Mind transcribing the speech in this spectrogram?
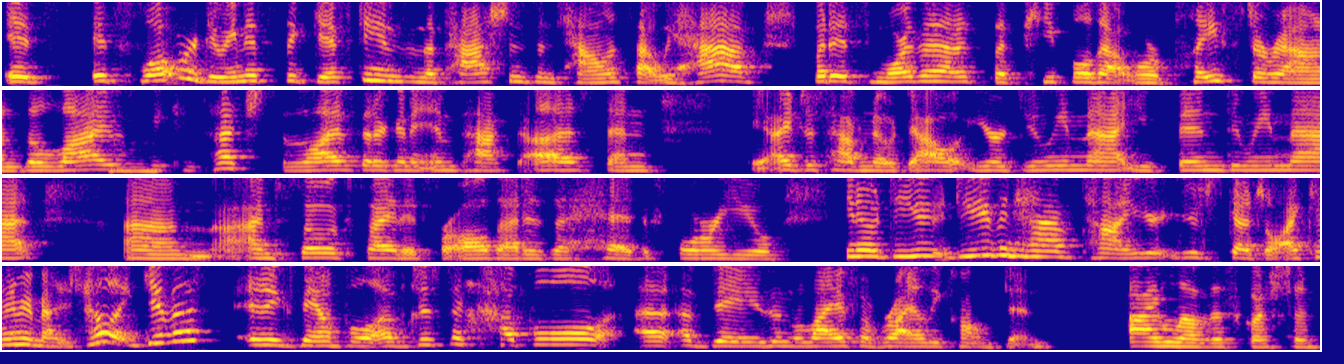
It's it's what we're doing. It's the giftings and the passions and talents that we have. But it's more than that. It's the people that we're placed around, the lives mm. we can touch, the lives that are going to impact us. And I just have no doubt you're doing that. You've been doing that um, I'm so excited for all that is ahead for you. You know, do you do you even have time? Your, your schedule? I can't even imagine. Tell it. Give us an example of just a couple uh, of days in the life of Riley Compton. I love this question.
